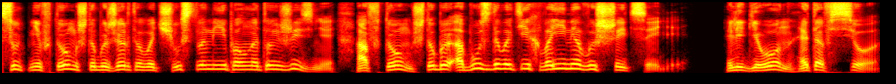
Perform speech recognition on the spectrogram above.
Суть не в том, чтобы жертвовать чувствами и полнотой жизни, а в том, чтобы обуздывать их во имя высшей цели. Легион – это все.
